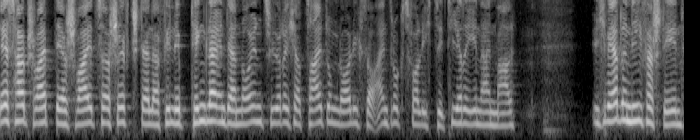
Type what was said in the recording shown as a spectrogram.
Deshalb schreibt der Schweizer Schriftsteller Philipp Tingler in der neuen Züricher Zeitung neulich so eindrucksvoll, ich zitiere ihn einmal, ich werde nie verstehen,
